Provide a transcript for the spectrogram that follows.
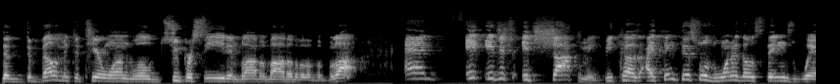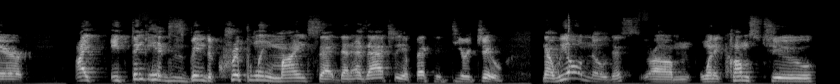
the development to tier one will supersede and blah, blah, blah, blah, blah, blah, blah. And it, it just, it shocked me because I think this was one of those things where I, I think it has been the crippling mindset that has actually affected tier two. Now, we all know this um, when it comes to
